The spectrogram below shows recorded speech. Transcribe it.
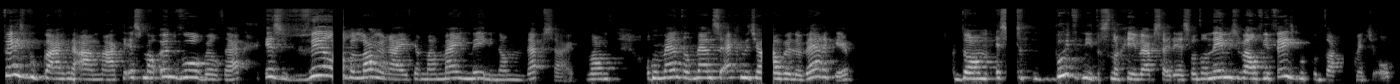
Facebookpagina aanmaken is maar een voorbeeld, hè, is veel belangrijker, naar mijn mening, dan een website. Want op het moment dat mensen echt met jou willen werken, dan is het, boeit het niet als er nog geen website is, want dan nemen ze wel via Facebook contact met je op.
